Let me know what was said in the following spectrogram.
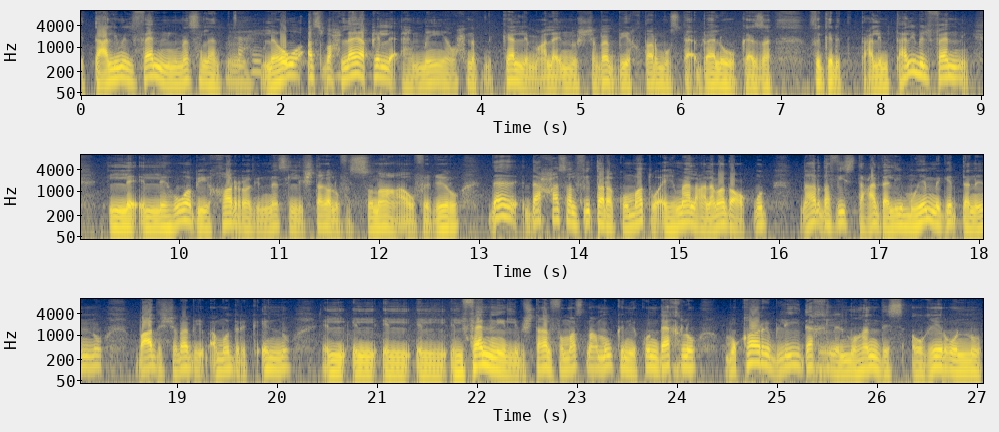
التعليم الفني مثلا صحيح. اللي هو أصبح لا يقل أهمية وإحنا بنتكلم على إنه الشباب بيختار مستقبله وكذا فكرة التعليم التعليم الفني اللي, هو بيخرج الناس اللي اشتغلوا في الصناعة أو في غيره ده ده حصل فيه تراكمات وإهمال على مدى عقود. النهارده في استعادة ليه مهم جدا إنه بعض الشباب يبقى مدرك إنه ال ال ال ال الفني اللي بيشتغل في مصنع ممكن يكون دخله مقارب ليه دخل المهندس أو غيره وإنه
